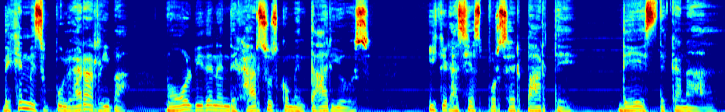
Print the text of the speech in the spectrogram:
déjenme su pulgar arriba, no olviden en dejar sus comentarios y gracias por ser parte de este canal.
